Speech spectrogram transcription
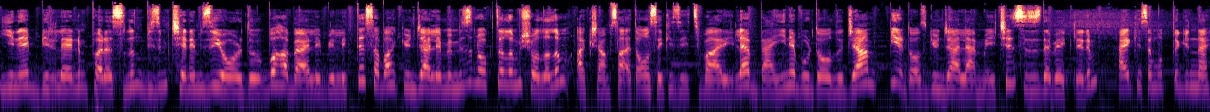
Yine birilerinin parasının bizim çenemizi yorduğu bu haberle birlikte sabah güncellememizi noktalamış olalım. Akşam saat 18 itibariyle ben yine burada olacağım. Bir doz güncellenme için sizi de beklerim. Herkese mutlu günler.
